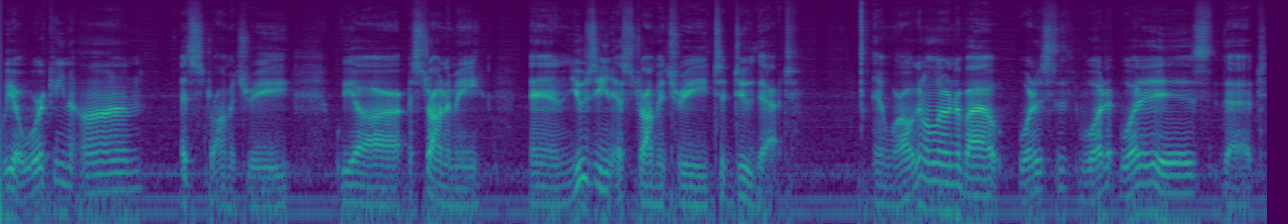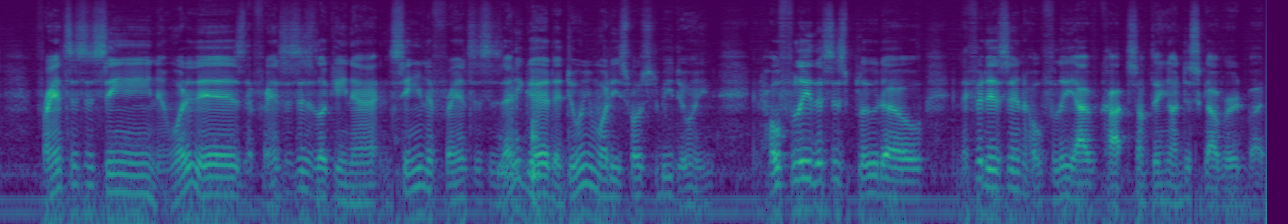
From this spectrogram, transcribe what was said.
we are working on astrometry, we are astronomy, and using astrometry to do that. And we're all going to learn about what is the, what what it is that Francis is seeing and what it is that Francis is looking at and seeing if Francis is any good at doing what he's supposed to be doing. And hopefully this is Pluto. And if it isn't, hopefully I've caught something undiscovered. But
